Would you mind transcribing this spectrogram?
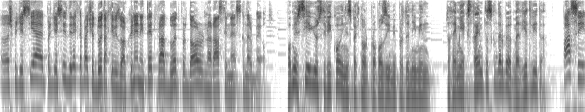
është përgjegjësia e përgjegjësisë direkte pra që duhet aktivizuar. Ky neni 8 pra duhet përdorur në rastin e Skënderbeut. Po mirë si e justifikojnë inspektorët propozimin për dënimin të themi ekstrem të Skënderbeut me 10 vite. Pasi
